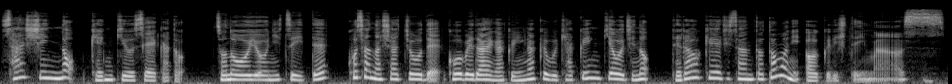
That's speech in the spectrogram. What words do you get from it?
最新の研究成果と、その応用について、小佐奈社長で神戸大学医学部客員教授の寺尾啓二さんと共にお送りしています。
